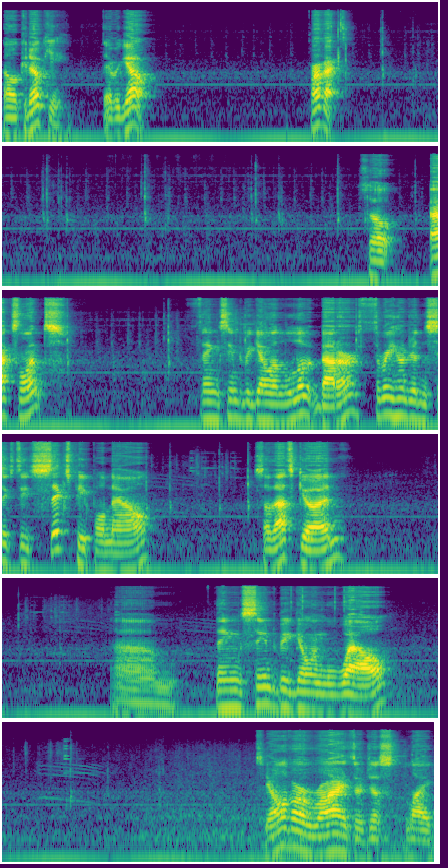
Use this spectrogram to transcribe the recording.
Okie dokie. There we go. Perfect. So, excellent. Things seem to be going a little bit better. 366 people now. So that's good. Um, things seem to be going well. See, all of our rides are just, like,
